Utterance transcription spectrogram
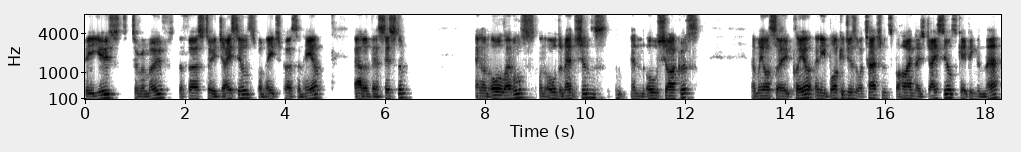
be used to remove the first two J seals from each person here out of their system and on all levels, on all dimensions and all chakras. And we also clear any blockages or attachments behind those J seals, keeping them there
